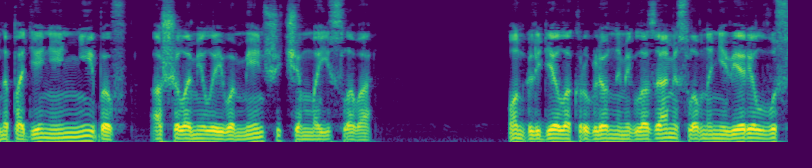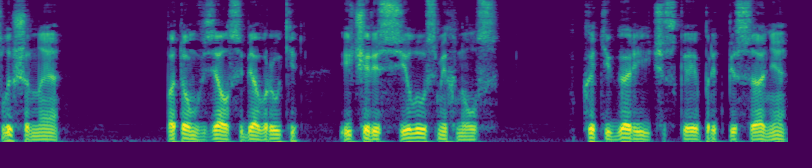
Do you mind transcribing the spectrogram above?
Нападение Нибов ошеломило его меньше, чем мои слова. Он глядел округленными глазами, словно не верил в услышанное. Потом взял себя в руки и через силу усмехнулся. Категорическое предписание.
